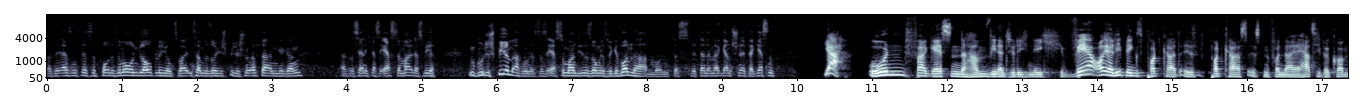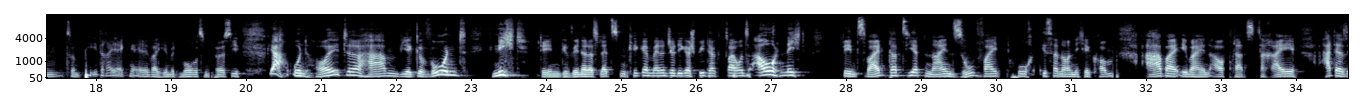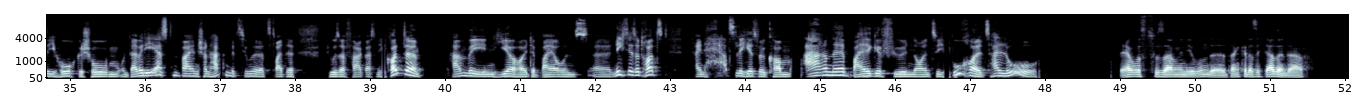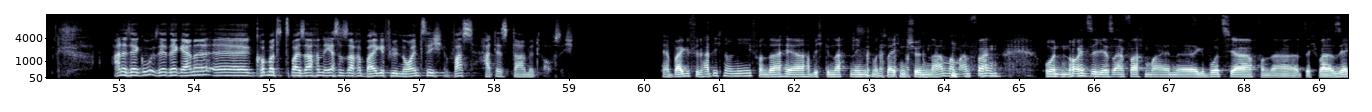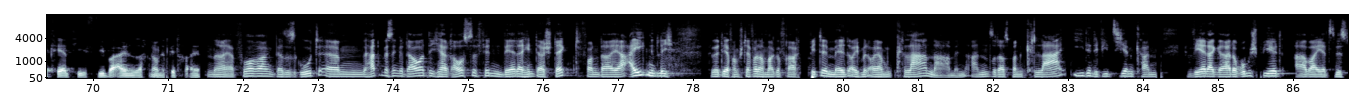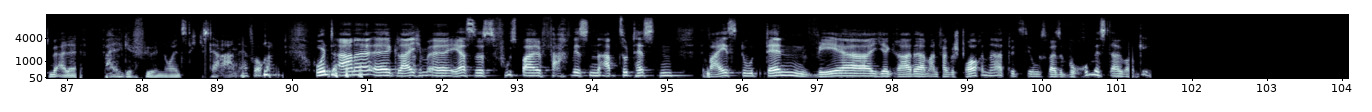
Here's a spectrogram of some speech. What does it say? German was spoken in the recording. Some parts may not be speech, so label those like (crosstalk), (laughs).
Also erstens, der Support ist immer unglaublich und zweitens haben wir solche Spiele schon öfter angegangen. Also es ist ja nicht das erste Mal, dass wir ein gutes Spiel machen. Das ist das erste Mal in dieser Saison, dass wir gewonnen haben und das wird dann immer ganz schnell vergessen. Ja, und vergessen haben wir natürlich nicht, wer euer Lieblingspodcast ist, Podcast ist. Und von daher herzlich willkommen zum P3-Ecken Elver hier mit Moritz und Percy. Ja, und heute haben wir gewohnt nicht den Gewinner des letzten Kicker-Manager-Liga-Spieltags bei uns, auch nicht den Zweitplatzierten. Nein, so weit hoch ist er noch nicht gekommen. Aber immerhin auf Platz drei hat er sich hochgeschoben. Und da wir die ersten beiden schon hatten, beziehungsweise der zweite Josef Farkas nicht konnte, haben wir ihn hier heute bei uns. Äh, nichtsdestotrotz ein herzliches Willkommen, Arne Ballgefühl 90 Buchholz. Hallo. Servus zusammen in die Runde. Danke, dass ich da sein darf. Arne, sehr gut, sehr, sehr gerne. Äh, kommen wir zu zwei Sachen. Erste Sache, Ballgefühl 90. Was hat es damit auf sich? Ja, Ballgefühl hatte ich noch nie, von daher habe ich gedacht, nehme ich mal gleich einen schönen Namen am Anfang und 90 ist einfach mein äh, Geburtsjahr, von daher, ich war da sehr kreativ, wie bei allen Sachen okay. in der P3. Na, hervorragend, das ist gut. Ähm, hat ein bisschen gedauert, dich herauszufinden, wer dahinter steckt. Von daher, eigentlich wird ja vom Stefan nochmal gefragt, bitte meldet euch mit eurem Klarnamen an, sodass man klar identifizieren kann, wer da gerade rumspielt. Aber jetzt wissen wir alle, Ballgefühl 90 ist der Arne hervorragend. Und Arne, äh, gleich äh, erstes Fußballfachwissen abzutesten. Weißt du denn, wer hier gerade am Anfang gesprochen hat, beziehungsweise worum es da überhaupt ging?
